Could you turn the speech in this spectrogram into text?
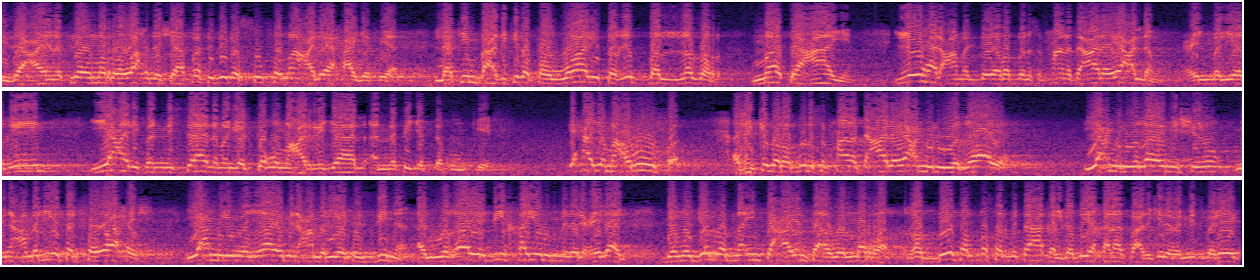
إذا عاينت له مرة واحدة شافته دي بالصدفة ما عليها حاجة فيها. لكن بعد كده طوالي تغض النظر ما تعاين ليه العمل ده يا ربنا سبحانه وتعالى يعلم علم اليقين؟ يعرف النساء لما يلتقوا مع الرجال النتيجة بتكون كيف. دي حاجة معروفة. عشان كده ربنا سبحانه وتعالى يعمل وغاية. يعمل وغاية من شنو؟ من عملية الفواحش. يعمل وغاية من عملية الزنا. الوغاية دي خير من العلاج. بمجرد ما انت عاينت أول مرة غضيت البصر بتاعك القضية خلاص بعد كده بالنسبة لك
